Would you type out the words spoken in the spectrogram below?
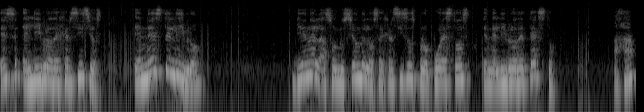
es el libro de ejercicios. En este libro viene la solución de los ejercicios propuestos en el libro de texto. Ajá.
